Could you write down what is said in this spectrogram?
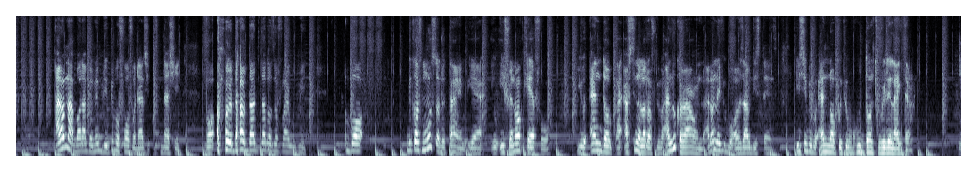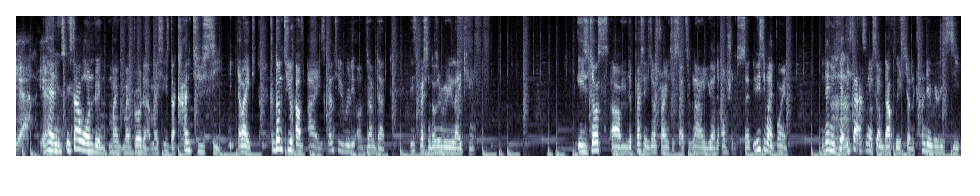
I don't know about that, but maybe the people fall for that that shit. But that, that that doesn't fly with me. But because most of the time, yeah, if you're not careful, you end up. Like, I've seen a lot of people. I look around. I don't know if people observe these things. You see people end up with people who don't really like them. Yeah, yeah. And you start wondering, my my brother, my sister, can't you see? Like, don't you have eyes? Can't you really observe that this person doesn't really like you? It's just um the person is just trying to settle. Now you are the option to set. You see my point? Then you, uh-huh. you start asking yourself that question: Can they really see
